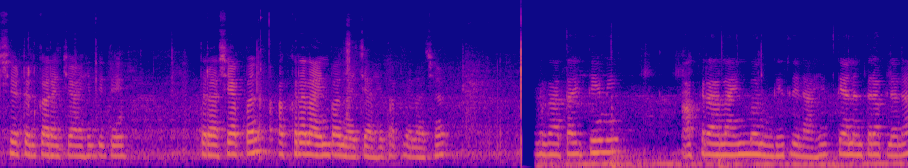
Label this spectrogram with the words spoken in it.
शेटल करायचे आहे तिथे. तर असे आपण अकरा लाईन बनवायचे आहेत आपल्याला अशा. बघा आता इथे मी अकरा लाईन बनवून घेतलेल्या आहेत. त्यानंतर आपल्याला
